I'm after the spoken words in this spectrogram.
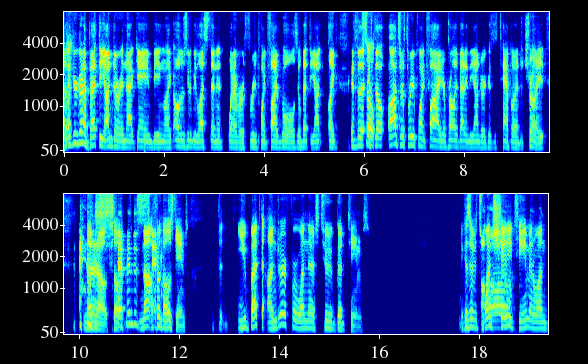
I What? think you're gonna bet the under in that game, being like, oh, there's gonna be less than whatever 3.5 goals. You'll bet the un- like if the So- if the odds are 3.5, you're probably betting the under because it's Tampa and Detroit. No, no, no. So to not for those games. The- you bet the under for when there's two good teams. Because if it's one Uh, shitty team and one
